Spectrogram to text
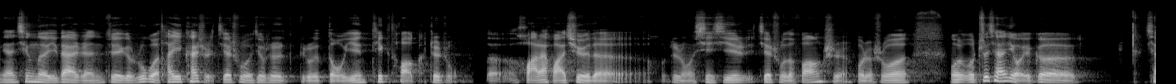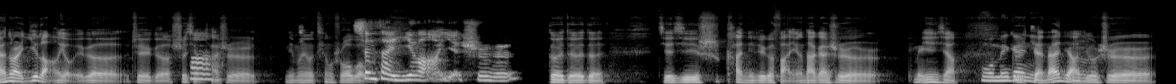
年轻的一代人，这个如果他一开始接触的就是比如抖音、TikTok 这种呃划来划去的这种信息接触的方式，或者说我我之前有一个前段伊朗有一个这个事情，啊还是你们有听说过吗？现在伊朗也是，对对对，杰基是看你这个反应，大概是没印象。我没概念。简单讲，嗯就是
